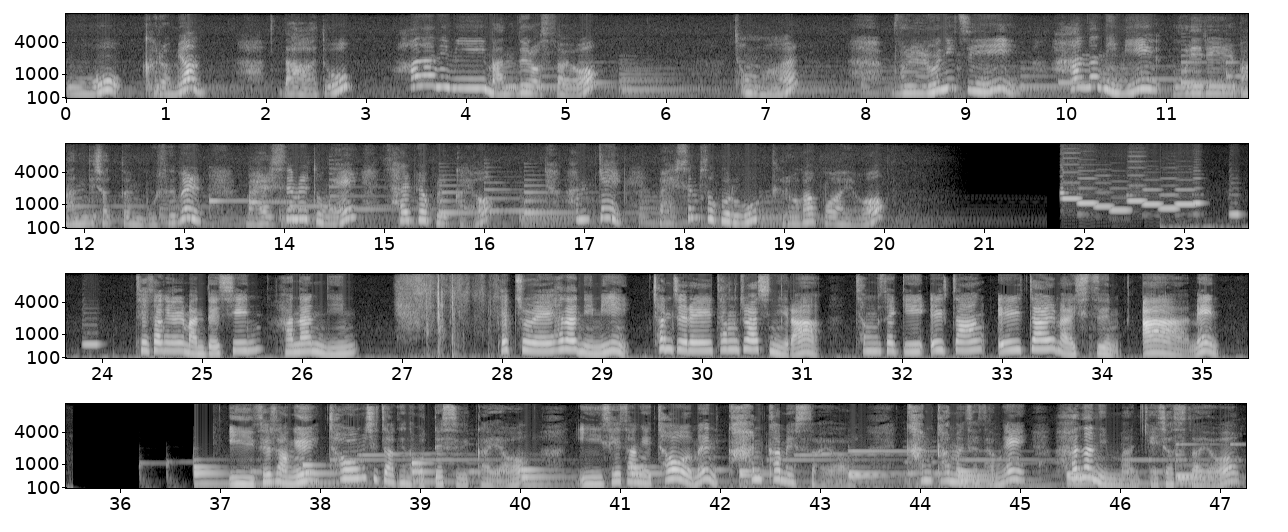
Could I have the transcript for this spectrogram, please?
오, 그러면 나도 하나님이 만들었어요? 정말? 물론이지. 하나님이 우리를 만드셨던 모습을 말씀을 통해 살펴볼까요? 함께 말씀 속으로 들어가 보아요. 세상을 만드신 하나님. 태초에 하나님이 천지를 창조하시니라. 창세기 1장 1절 말씀. 아멘. 이 세상의 처음 시작은 어땠을까요? 이 세상의 처음은 캄캄했어요. 캄캄한 세상에 하나님만 계셨어요.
